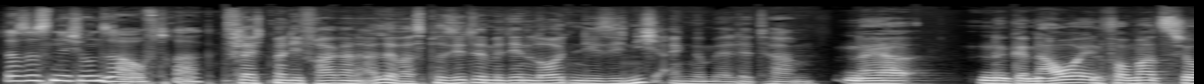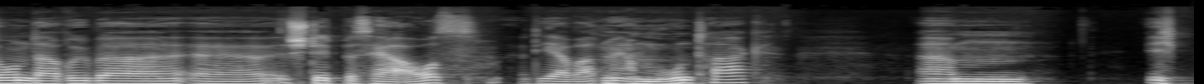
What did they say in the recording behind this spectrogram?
Das ist nicht unser Auftrag. Vielleicht mal die Frage an alle, was passiert denn mit den Leuten, die sich nicht eingemeldet haben? Naja, eine genaue Information darüber äh, steht bisher aus. Die erwarten wir am Montag. Ähm, ich,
